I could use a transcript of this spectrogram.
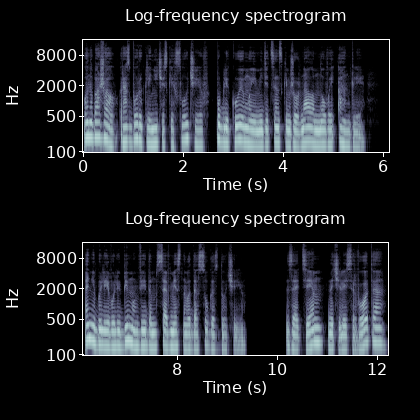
Он обожал разборы клинических случаев, публикуемые медицинским журналом Новой Англии. Они были его любимым видом совместного досуга с дочерью. Затем начались рвота,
